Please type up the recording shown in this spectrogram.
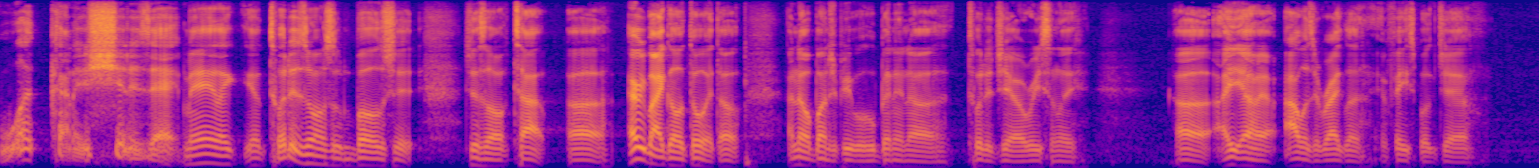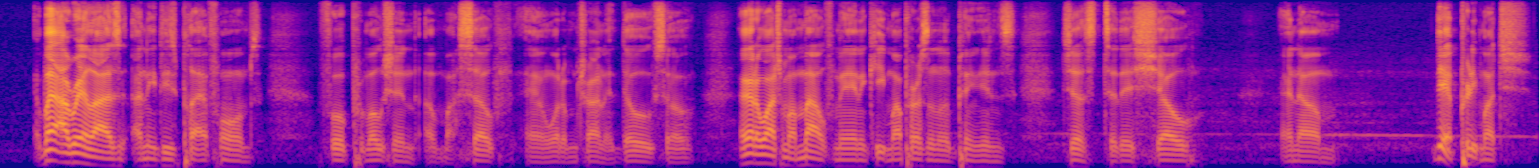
what kind of shit is that, man? Like, you know, Twitter's on some bullshit just off top. Uh, everybody go through it though. I know a bunch of people who've been in uh, Twitter jail recently. Uh, I uh, I was a regular in Facebook jail, but I realized I need these platforms for promotion of myself and what I'm trying to do. So I gotta watch my mouth, man, and keep my personal opinions just to this show. And um, yeah, pretty much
